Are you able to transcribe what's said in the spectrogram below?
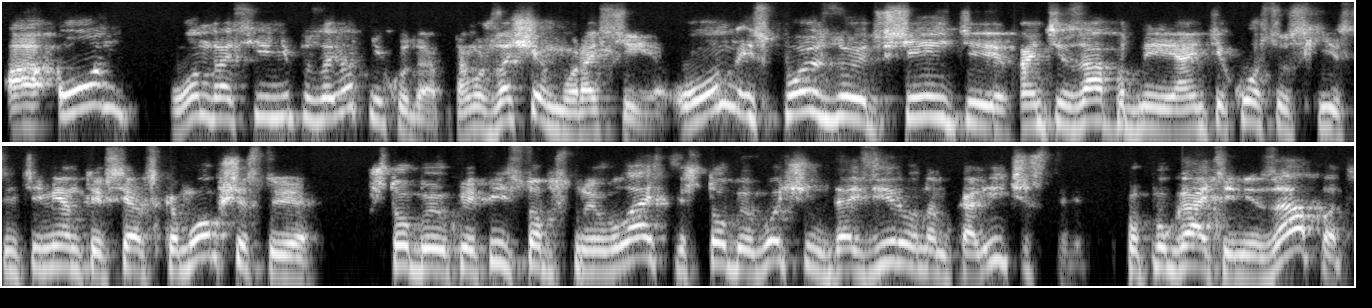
А он, он Россию не позовет никуда, потому что зачем ему Россия? Он использует все эти антизападные, антикосовские сантименты в сербском обществе, чтобы укрепить собственную власть и чтобы в очень дозированном количестве попугать ими Запад,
